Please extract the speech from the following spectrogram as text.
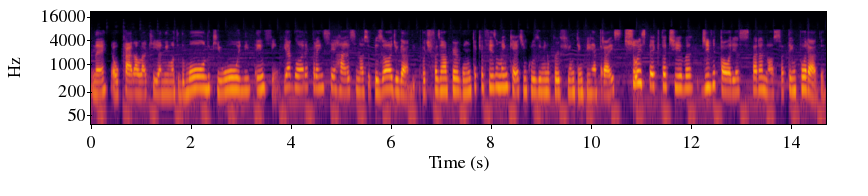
né, é o cara lá que anima todo mundo, que une, enfim. E agora, para encerrar esse nosso episódio, Gabi, vou te fazer uma pergunta que eu fiz uma enquete, inclusive no perfil um tempinho atrás, sua expectativa de vitórias para a nossa temporada.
